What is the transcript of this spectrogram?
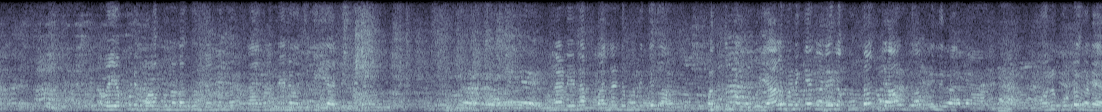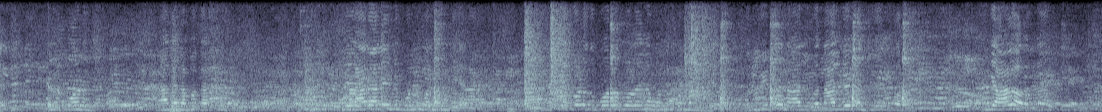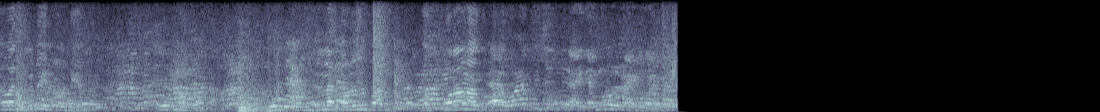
அப்போ எப்படி பொழப்பு நடக்கும் சொல்லுங்க. நாங்களும் மீனை வச்சுட்டு ஈயாட்டி முன்னாடி எல்லாம் பன்னெண்டு மணிக்கெல்லாம் பத்து மணி ஏழு மணிக்கே கடையில் கூட்டம் ஜாம் ஜாம்னு நிற்கும் ஒரு கூட்டம் கிடையாது. போடுங்க. நாங்கள் ரொம்ப கஷ்டம். யாராலையும் இன்னும் ஒன்றும் பண்ண முடியாது. பெண்களுக்கு போகிற போலலாம் ஒன்றும் பண்ண முடியாது. ஒரு வீட்டில் நாலு நாலு பேர் அஞ்சு பேர் போகிறாங்க இங்கே ஆளாக வரல வச்சுக்கிட்டு இருக்க முடியாது எல்லா தொழிலும்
